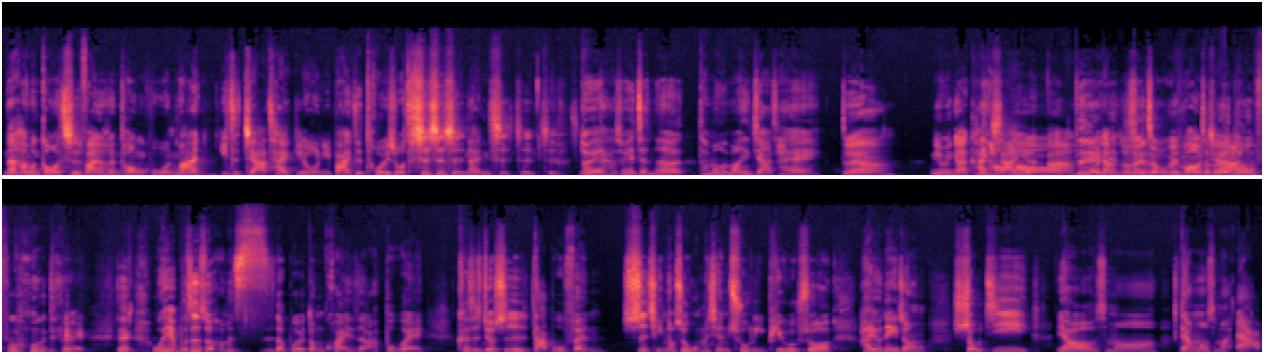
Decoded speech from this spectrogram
那他们跟我吃饭又很痛苦，你妈一直夹菜给我，你爸一直推说吃吃吃，来你吃吃吃。对呀、所以真的他们会帮你夹菜，对啊，你们应该看傻眼吧？好对我想说这怎么没帮我怎么有那？种服务的？对对，我也不是说他们死都不会动筷子啊，不会。可是就是大部分事情都是我们先处理，比如说还有那种手机要什么 download 什么 app，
